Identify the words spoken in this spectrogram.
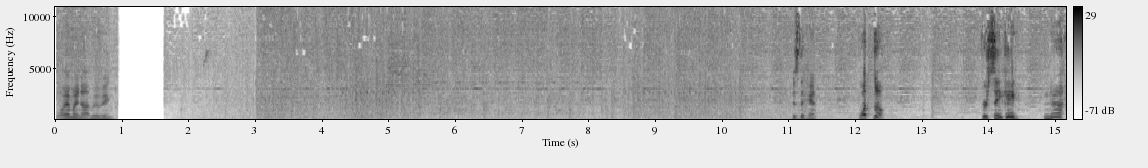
Why am I not moving? Is the hand... What the... For sinking! No!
